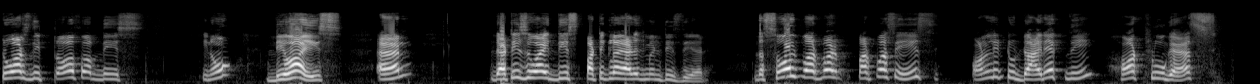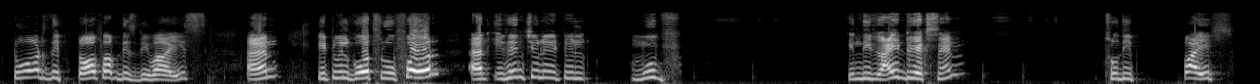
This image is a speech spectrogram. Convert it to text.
towards the top of this you know device and that is why this particular arrangement is there. The sole purpose is only to direct the hot flue gas towards the top of this device and it will go through 4 and eventually it will move in the right direction through the pipes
